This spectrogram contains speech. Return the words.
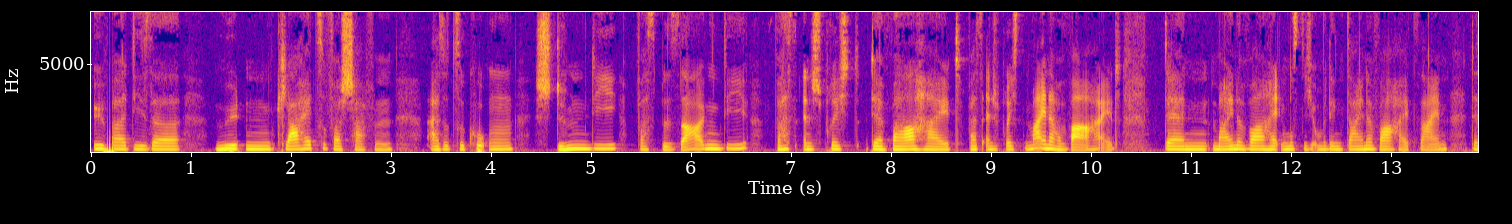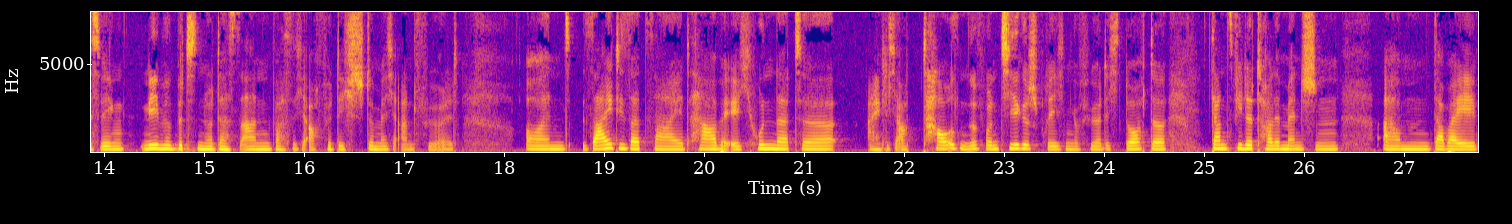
über diese Mythen Klarheit zu verschaffen. Also zu gucken, stimmen die, was besagen die, was entspricht der Wahrheit, was entspricht meiner Wahrheit. Denn meine Wahrheit muss nicht unbedingt deine Wahrheit sein. Deswegen nehme bitte nur das an, was sich auch für dich stimmig anfühlt. Und seit dieser Zeit habe ich hunderte, eigentlich auch tausende von Tiergesprächen geführt. Ich durfte ganz viele tolle Menschen ähm, dabei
